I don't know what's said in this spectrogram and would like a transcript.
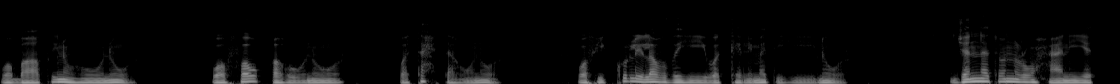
وباطنه نور، وفوقه نور، وتحته نور، وفي كل لفظه وكلمته نور. جنة روحانية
